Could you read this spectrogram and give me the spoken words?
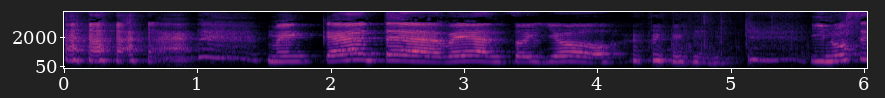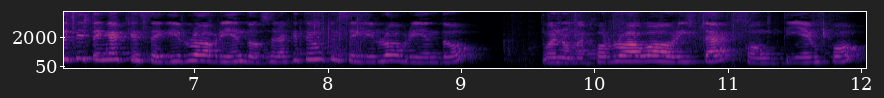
me encanta, vean, soy yo. y no sé si tenga que seguirlo abriendo. ¿Será que tengo que seguirlo abriendo? Bueno, mejor lo hago ahorita con tiempo.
